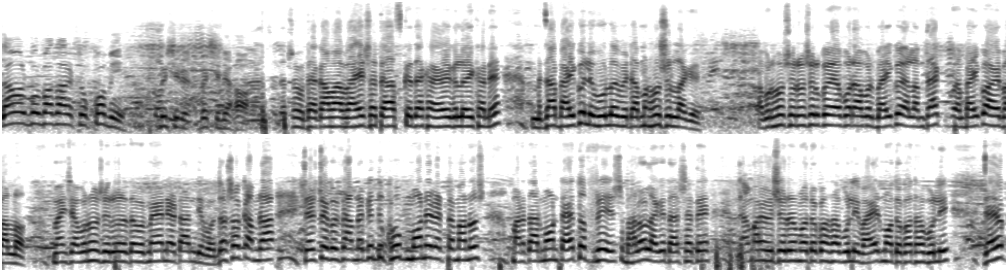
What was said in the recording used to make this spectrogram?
জামালপুর বাজার একটু কমই বেশি না বেশি না আচ্ছা, দর্শক দেখ আমার ভাইয়ের সাথে আজকে দেখা হয়ে গেল এখানে। যা ভাই করলে বলল এটা আমার হসুর লাগে। আবার হসুর হসুর করে আবার আবার বাইকও এলাম দেখ বাইকও হয় ভালো। মানুষ আবার হসুর হলে তারপর মেয়ে টান দিব। দর্শক, আমরা চেষ্টা করছি, আমরা কিন্তু খুব মনের একটা মানুষ মানে তার মনটা এত ফ্রেশ ভালো লাগে তার সাথে। জামাই হসুরের মতো কথা বলি, ভাইয়ের মতো কথা বলি। যাই হোক,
